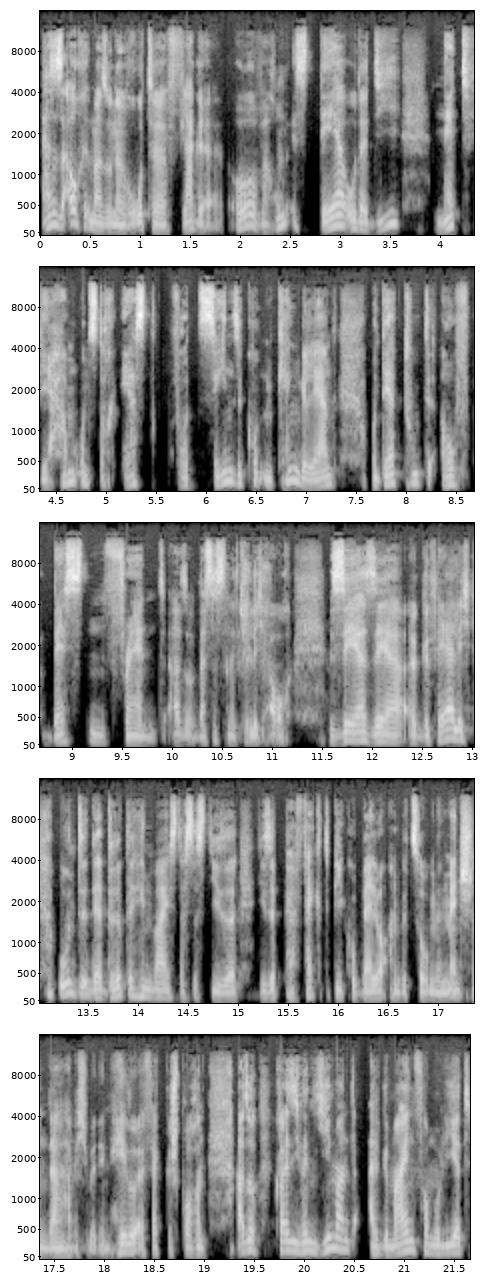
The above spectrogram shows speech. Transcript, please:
Das ist auch immer so eine rote Flagge. Oh, warum ist der oder die nett? Wir haben uns doch erst vor zehn Sekunden kennengelernt und der tut auf besten Friend. Also das ist natürlich auch sehr, sehr äh, gefährlich. Und der dritte Hinweis, das ist diese, diese perfekt picobello angezogenen Menschen. Da habe ich über den Halo-Effekt gesprochen. Also quasi, wenn jemand allgemein formuliert,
